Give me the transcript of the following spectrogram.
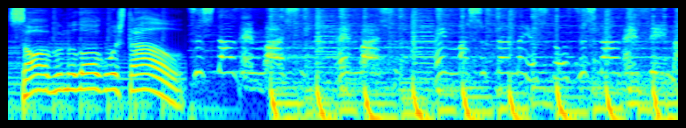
Sobe-me logo o astral. Se estás em baixo, em baixo, em baixo também eu estou. Se estás em cima,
